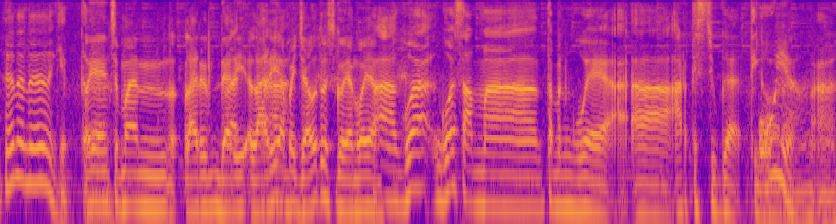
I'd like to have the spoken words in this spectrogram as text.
na na na gitu. oh yang cuman lari dari Ah, lari ah. sampai jauh terus goyang-goyang Ah, gua gua sama temen gue ah, artis juga tiga Oh, orang. iya? Ah.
